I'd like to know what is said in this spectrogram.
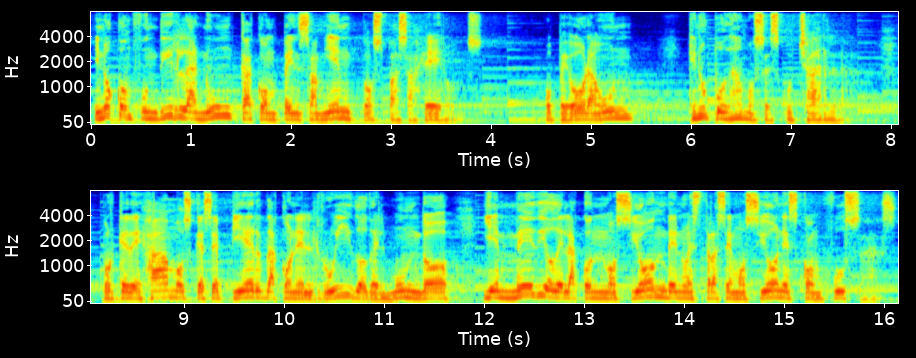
y no confundirla nunca con pensamientos pasajeros. O peor aún, que no podamos escucharla, porque dejamos que se pierda con el ruido del mundo y en medio de la conmoción de nuestras emociones confusas.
